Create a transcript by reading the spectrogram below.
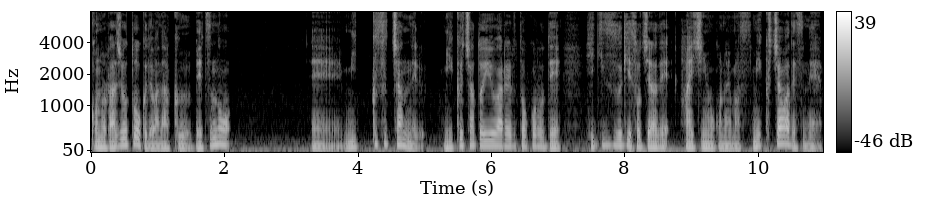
このラジオトークではなく、別のえー、ミックスチャンネル、ミクチャと言われるところで、引き続きそちらで配信を行います。ミクチャはですね、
